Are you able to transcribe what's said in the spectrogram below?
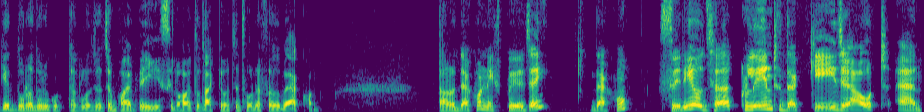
গিয়ে দৌড়াদৌড়ি করতে থাকল যে হচ্ছে ভয় পেয়ে গেছিল, হয়তো তাকে হচ্ছে ধরে ফেলবে এখন। তাহলে দেখো নেক্সট পেয়ে যাই। দেখো Seryozha cleaned the cage out and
